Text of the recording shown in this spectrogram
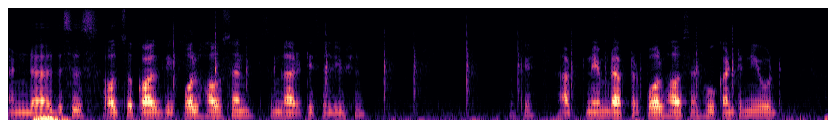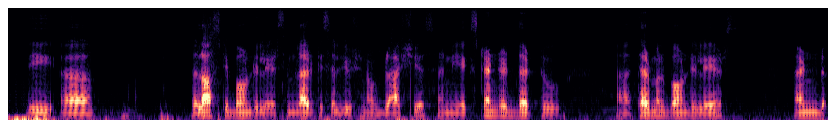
and uh, this is also called the Pohlhausen similarity solution. Okay, after, named after Pohlhausen, who continued the uh, velocity boundary layer similarity solution of Blasius, and he extended that to uh, thermal boundary layers, and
